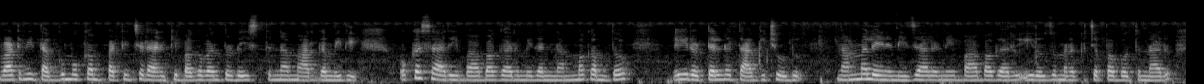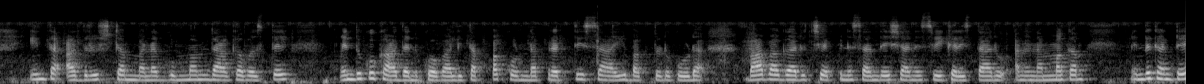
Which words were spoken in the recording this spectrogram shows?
వాటిని తగ్గుముఖం పట్టించడానికి భగవంతుడు ఇస్తున్న మార్గం ఇది. ఒకసారి బాబాగారి మీద నమ్మకంతో ఈ రొట్టెలను తాగి చూడు. నమ్మలేని నిజాలని బాబాగారు ఈరోజు మనకు చెప్పబోతున్నారు. ఇంత అదృష్టం మన గుమ్మం దాకా వస్తే ఎందుకు కాదనుకోవాలి? తప్పకుండా ప్రతి సాయి భక్తుడు కూడా బాబాగారు చెప్పిన సందేశాన్ని స్వీకరిస్తారు అన్న నమ్మకం ఎందుకంటే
